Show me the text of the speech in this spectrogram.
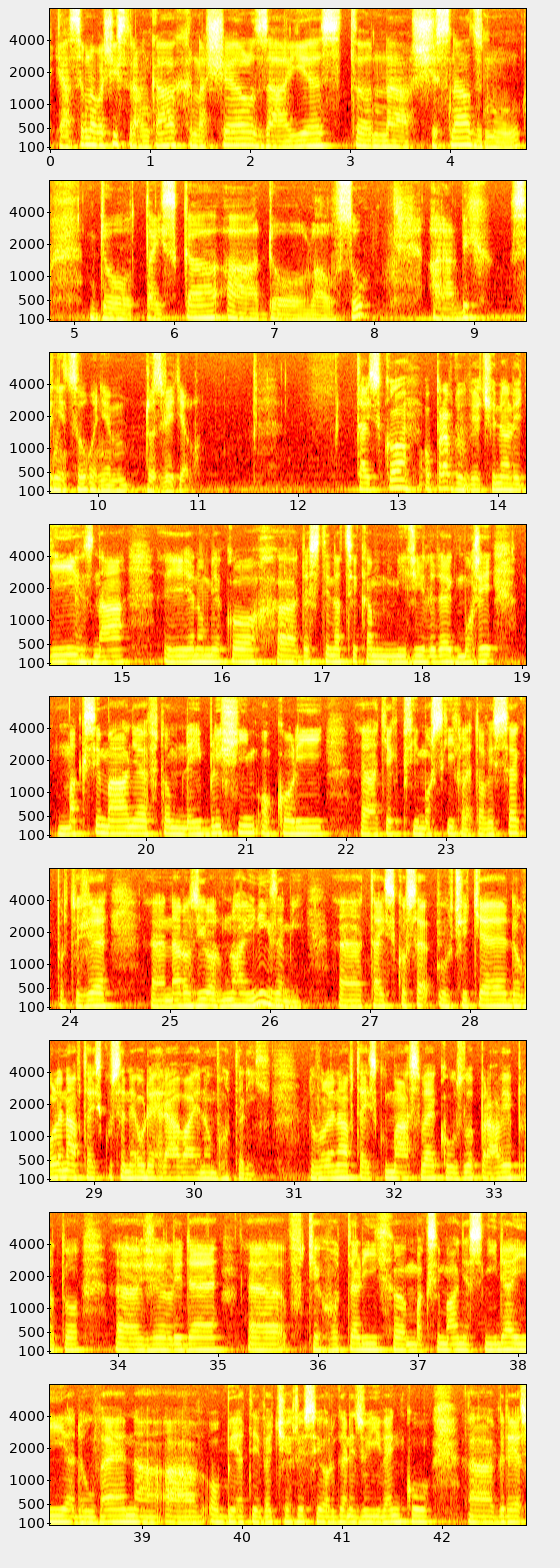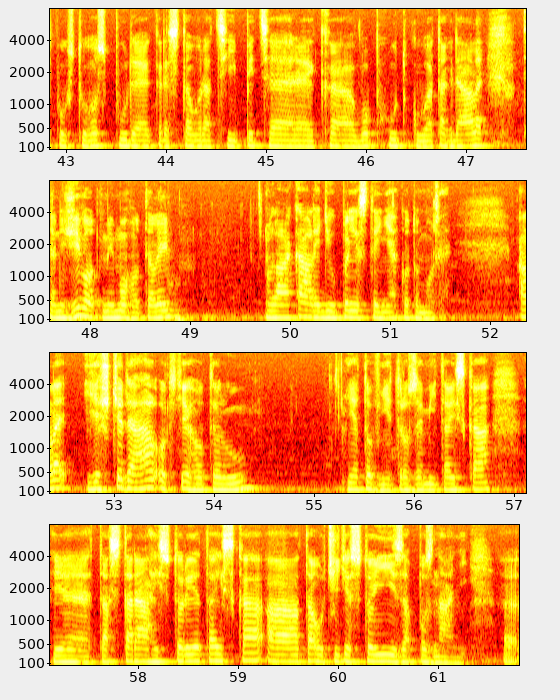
Já jsem na vašich stránkách našel zájezd na 16 dnů do Tajska a do Laosu a rád bych se něco o něm dozvěděl. Tajsko opravdu většina lidí zná jenom jako eh, destinaci, kam míří lidé k moři, maximálně v tom nejbližším okolí eh, těch přímořských letovisek, protože eh, na rozdíl od mnoha jiných zemí, Tajsko se určitě, dovolená v Tajsku se neodehrává jenom v hotelích. Dovolená v Tajsku má své kouzlo právě proto, že lidé v těch hotelích maximálně snídají a jdou ven a, a oběd i večeři si organizují venku, kde je spoustu hospůdek, restaurací, pizzerek, obchůdků a tak dále. Ten život mimo hotely láká lidi úplně stejně jako to moře. Ale ještě dál od těch hotelů je to vnitrozemí Tajska, je ta stará historie Tajska a ta určitě stojí za poznání.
